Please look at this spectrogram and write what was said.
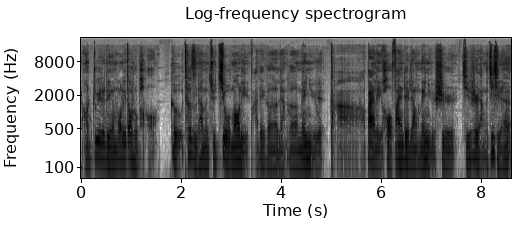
然后追着这个毛利到处跑。格特子他们去救猫里，把这个两个美女打败了以后，发现这两个美女是其实是两个机器人。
